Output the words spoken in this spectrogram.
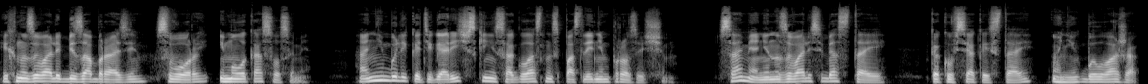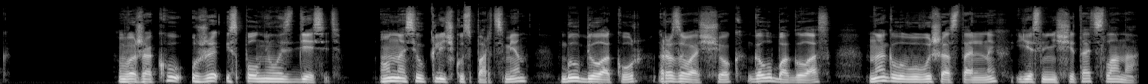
Их называли безобразием, сворой и молокососами. Они были категорически не согласны с последним прозвищем. Сами они называли себя стаей. Как у всякой стаи, у них был вожак. Вожаку уже исполнилось десять. Он носил кличку «спортсмен», был белокур, розовощек, голубоглаз, на голову выше остальных, если не считать слона.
